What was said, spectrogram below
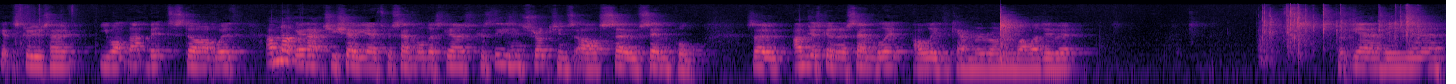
Get the screws out. You want that bit to start with. I'm not going to actually show you how to assemble this guys because these instructions are so simple. So I'm just going to assemble it. I'll leave the camera running while I do it. But yeah, the uh,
